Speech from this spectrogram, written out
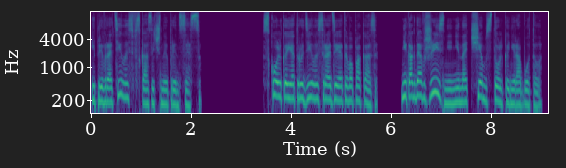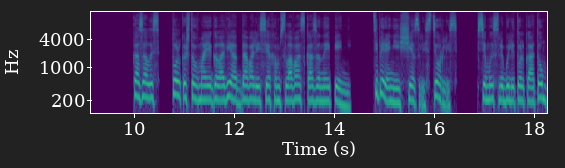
и превратилась в сказочную принцессу. Сколько я трудилась ради этого показа. Никогда в жизни ни над чем столько не работала. Казалось, только что в моей голове отдавались эхом слова, сказанные Пенни. Теперь они исчезли, стерлись. Все мысли были только о том,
